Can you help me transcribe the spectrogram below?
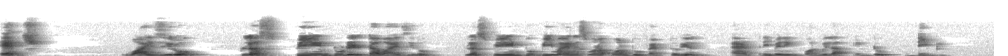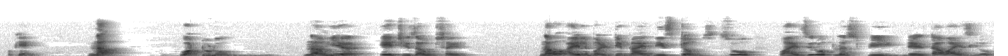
h y0 plus p into delta y0 plus p into p minus 1 upon 2 factorial and remaining formula into dp. Okay. Now what to do? Now here h is outside now I will multiply these terms. So y0 plus p delta y0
